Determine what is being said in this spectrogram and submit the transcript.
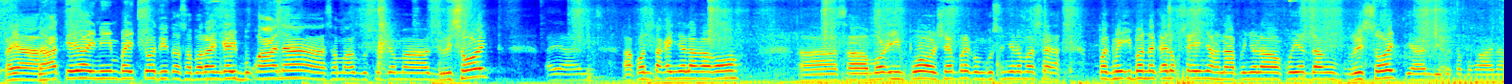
Kaya lahat kayo ini-invite ko dito sa Barangay Bukana sa mga gusto dyan mag-resort. Ayan, uh, kontakin nyo lang ako uh, sa more info. Siyempre kung gusto niyo naman sa pag may ibang nag-alok sa inyo, hanapin niyo lang ang Kuya Dang Resort. Yan dito sa Bukana.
